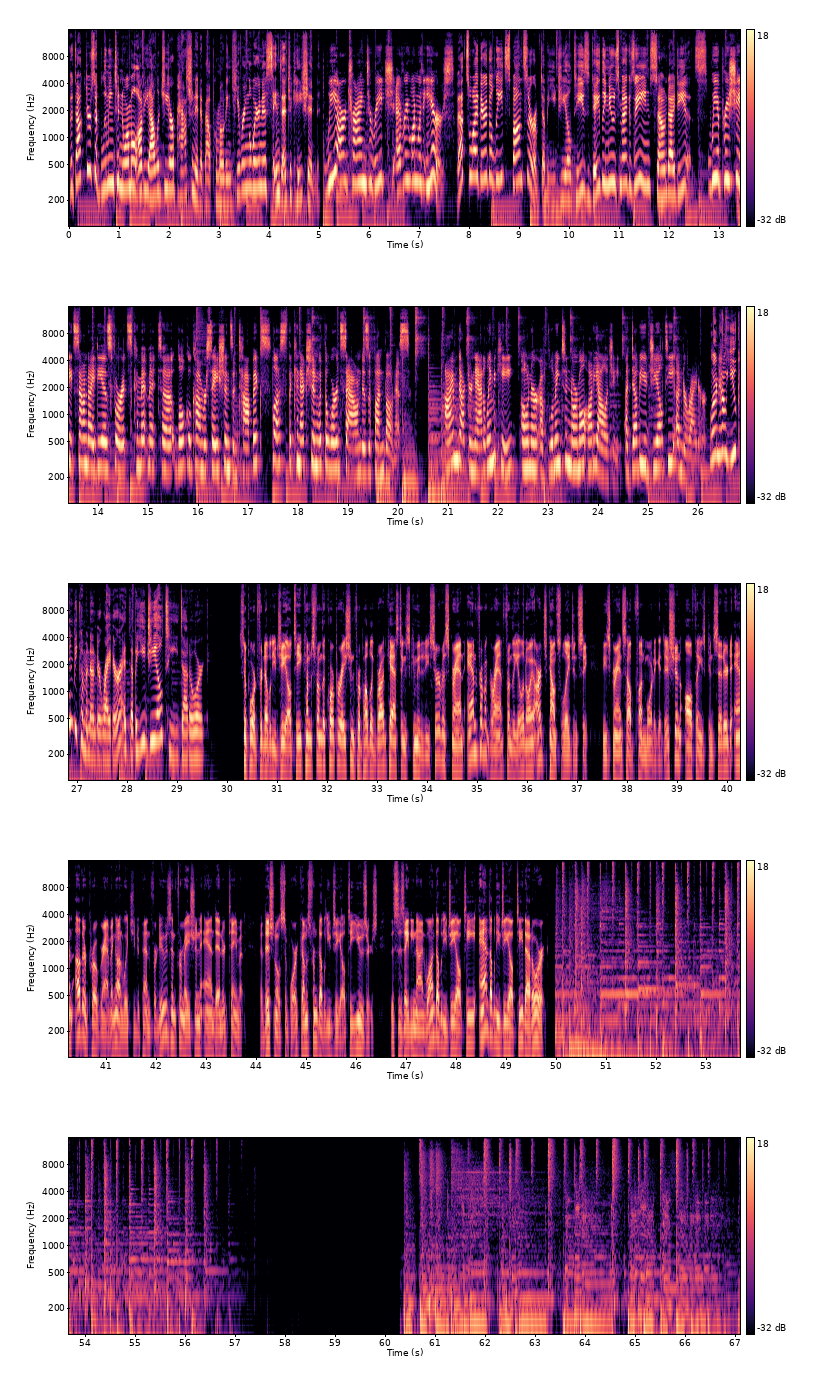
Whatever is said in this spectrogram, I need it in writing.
The doctors at Bloomington Normal Audiology are passionate about promoting hearing awareness and education. We are trying to reach everyone with ears. That's why they're the lead sponsor of WGLT's daily news magazine, Sound Ideas. We appreciate Sound Ideas for its commitment to local conversations and topics, plus, the connection with the word sound is a fun bonus. I'm Dr. Natalie McKee, owner of Bloomington Normal Audiology, a WGLT underwriter. Learn how you can become an underwriter at WGLT.org. Support for WGLT comes from the Corporation for Public Broadcasting's Community Service Grant and from a grant from the Illinois Arts Council Agency. These grants help fund Morning Edition, All Things Considered, and other programming on which you depend for news, information, and entertainment. Additional support comes from WGLT users. This is 89.1 WGLT and WGLT.org.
